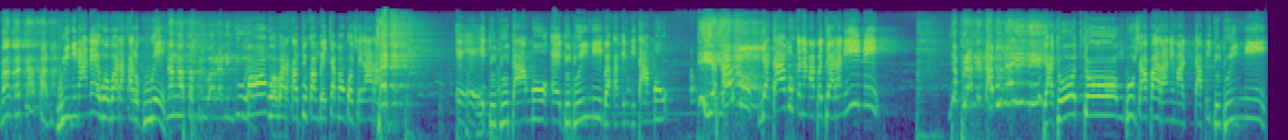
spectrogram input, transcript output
ngangkat kapan Wingin aneh wawara karo gue. nang apa peliwarani gue Mong wawara karo tukang beca mongko selaras. Cek. Eh, eh, eh, dudu tamu, eh dudu ini bakakin kita tamu. Iya tamu Ya tamu kena ngapa jaran ini? ya berarti tamunya ini Ya dodo, mbu saparane mas, tapi dudu ini.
